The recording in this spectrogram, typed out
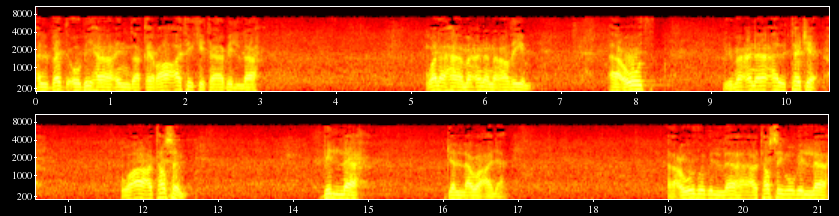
البدء بها عند قراءة كتاب الله. ولها معنى عظيم. أعوذ بمعنى التجئ وأعتصم بالله جل وعلا. أعوذ بالله أعتصم بالله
